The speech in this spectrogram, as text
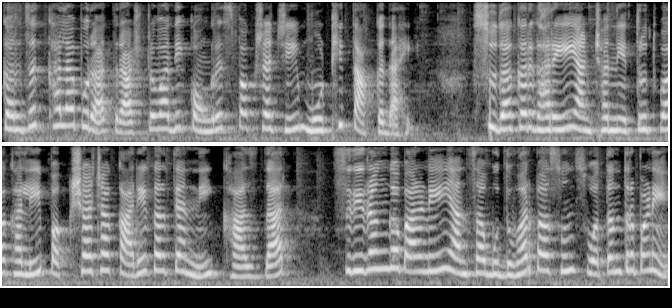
कर्जत खालापुरात राष्ट्रवादी काँग्रेस पक्षाची मोठी ताकद आहे. सुधाकर घारे यांच्या नेतृत्वाखाली पक्षाच्या कार्यकर्त्यांनी खासदार श्रीरंग बारणे यांचा बुधवारपासून स्वतंत्रपणे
